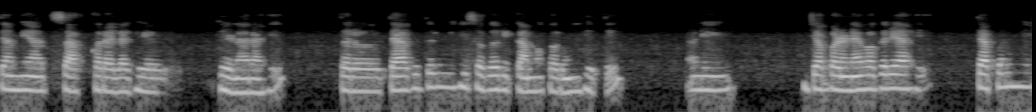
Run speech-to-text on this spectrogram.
त्या मी आज साफ करायला घे घेणार आहे. तर त्या अगोदर मी हे सगळं रिकामं करून घेते. आणि ज्या बरण्या वगैरे आहे त्या पण मी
